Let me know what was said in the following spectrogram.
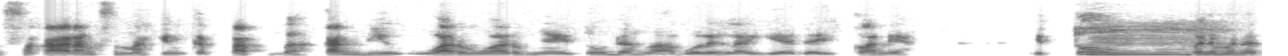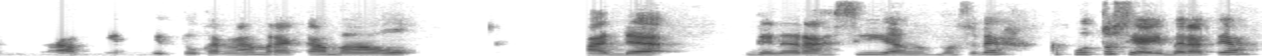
sekarang semakin ketat bahkan di warung-warungnya itu udah nggak boleh lagi ada iklan ya itu hmm. benar-benar rapid gitu karena mereka mau ada generasi yang maksudnya keputus ya ibaratnya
